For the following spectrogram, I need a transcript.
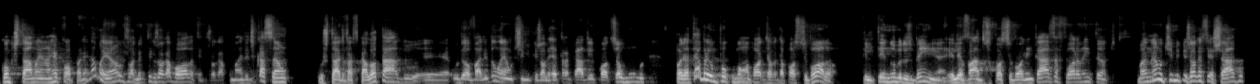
conquistar amanhã na Recopa. Né? Amanhã o Flamengo tem que jogar bola, tem que jogar com mais dedicação, o estádio vai ficar lotado, é, o Del Valle não é um time que joga retrancado em hipótese alguma, pode até abrir um pouco mão da posse de bola, ele tem números bem eh, elevados de posse de bola em casa, fora nem tanto. Mas não é um time que joga fechado,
